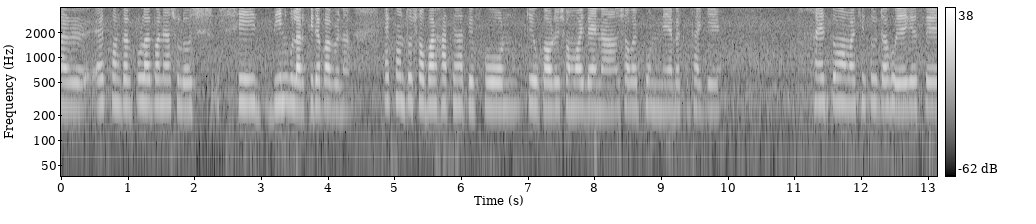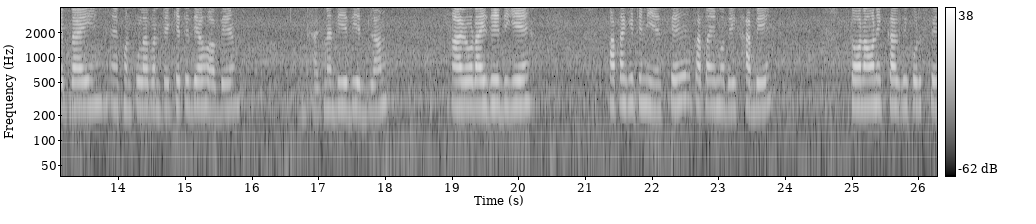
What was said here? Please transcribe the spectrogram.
আর এখনকার পোলার পানে আসলে সেই দিনগুলো আর ফিরে পাবে না। এখন তো সবার হাতে হাতে ফোন, কেউ কাউরে সময় দেয় না, সবাই ফোন নিয়ে ব্যস্ত থাকে। এই তো আমার খিচুড়িটা হয়ে গেছে, প্রায় এখন পোলা পানটা খেতে দেওয়া হবে। ঢাকনা দিয়ে দিয়ে দিলাম। আর ওরাই যেদিকে পাতা কেটে নিয়েছে, পাতার মধ্যেই খাবে। তো ওরা অনেক কাজই করছে।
